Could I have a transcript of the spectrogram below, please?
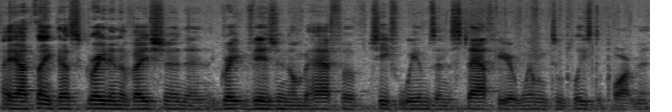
Hey, I think that's great innovation and great vision on behalf of Chief Williams and the staff here at Wilmington Police Department.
